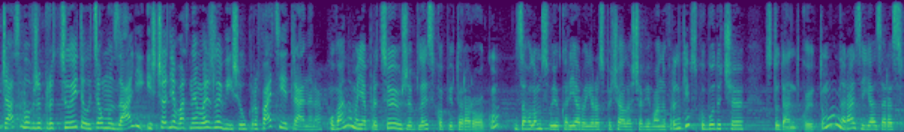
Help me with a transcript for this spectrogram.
Скільки часу ви вже працюєте у цьому залі, і що для вас найважливіше у професії тренера? У Веному я працюю вже близько півтора року. Загалом свою кар'єру я розпочала ще в Івано-Франківську, будучи студенткою. Тому наразі я зараз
